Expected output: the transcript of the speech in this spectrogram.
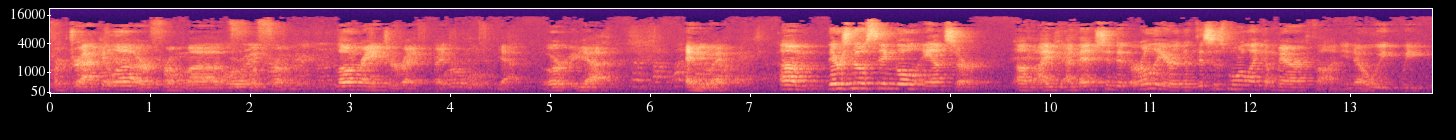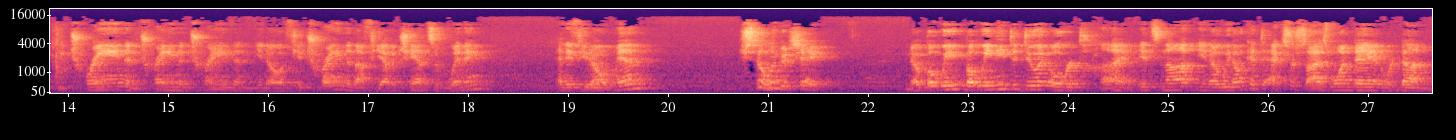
From Dracula or from uh, or from Lone Ranger, right? Right? Yeah. Or yeah. Anyway, um, there's no single answer. Um, I, I, mentioned it earlier that this is more like a marathon. You know, we, we, we train and train and train, and you know, if you train enough, you have a chance of winning. And if you don't win, you're still in good shape. You know, but we but we need to do it over time. It's not, you know, we don't get to exercise one day and we're done.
